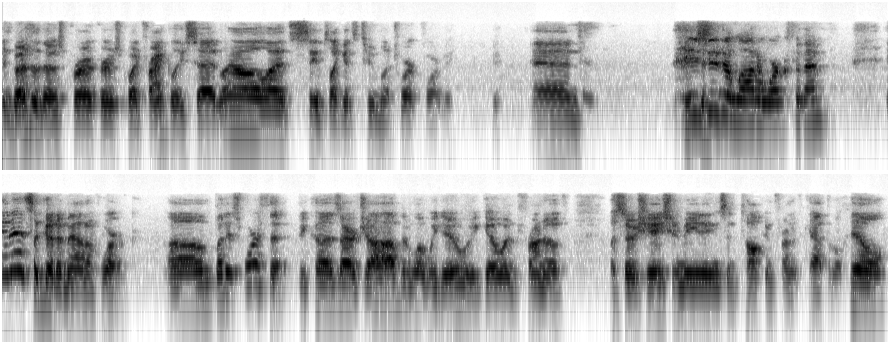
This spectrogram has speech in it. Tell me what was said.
and both of those brokers, quite frankly, said, "Well, it seems like it's too much work for me," and Is it a lot of work for them? it is a good amount of work, um, but it's worth it because our job and what we do, we go in front of association meetings and talk in front of Capitol Hill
